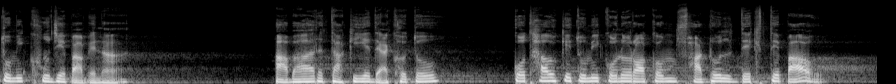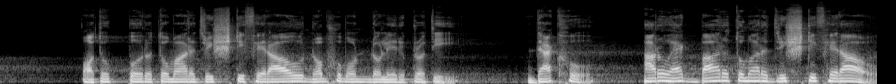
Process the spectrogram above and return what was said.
তুমি খুঁজে পাবে না। আবার তাকিয়ে দেখো তো, কোথাও কি তুমি কোনো রকম ফাটল দেখতে পাও? অতঃপর তোমার দৃষ্টি ফেরাও নভমণ্ডলের প্রতি। দেখো, আরও একবার তোমার দৃষ্টি ফেরাও।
